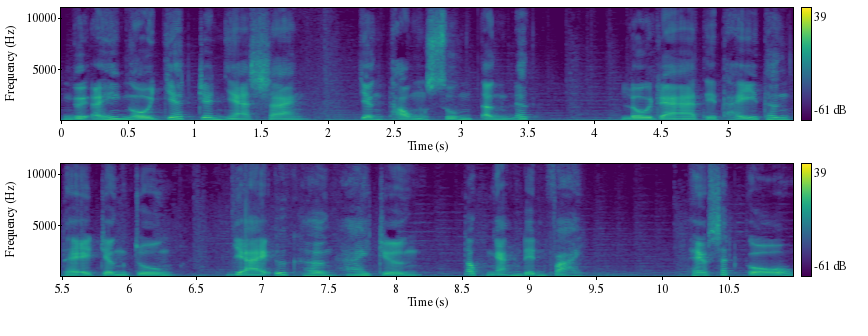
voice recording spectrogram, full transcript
Người ấy ngồi chết trên nhà sàn, chân thõng xuống tận đất. Lôi ra thì thấy thân thể trần truồng, dài ước hơn hai trượng, tóc ngắn đến vai. Theo sách cổ,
